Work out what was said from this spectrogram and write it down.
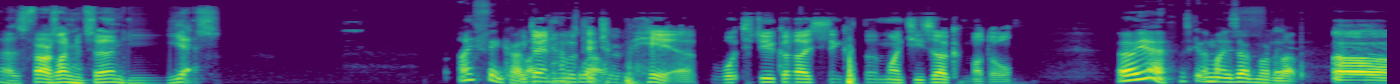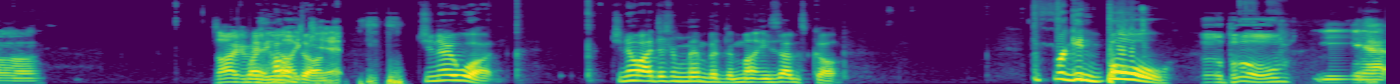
As far as I'm concerned, yes. I think I We like don't him have a well. picture of here. What did you guys think of the Mighty Zug model? Oh yeah, let's get the Mighty Zug model up. Uh, 'Cause I Wait, really hold like on. it. Do you know what? Do you know what I just remembered the Mighty Zug's got? The friggin' ball! The ball. yeah,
